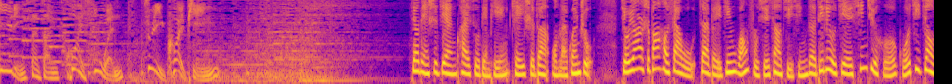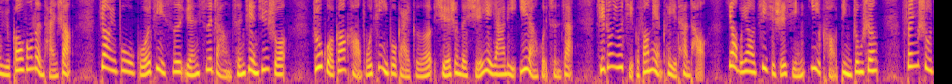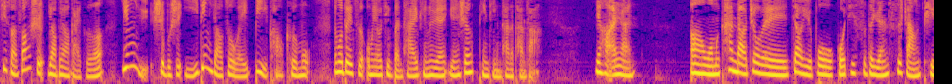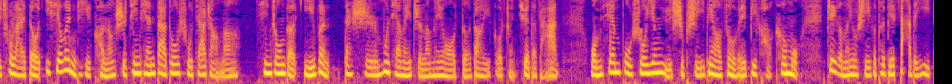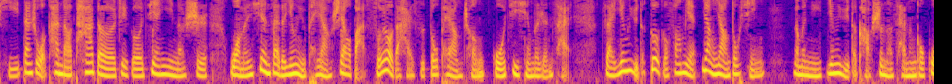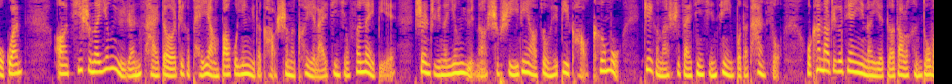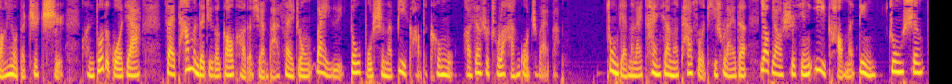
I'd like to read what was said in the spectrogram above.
一零三三快新闻，最快评。焦点事件快速点评，这一时段我们来关注：九月二十八号下午，在北京王府学校举行的第六届新聚合国际教育高峰论坛上，教育部国际司原司长陈建军说。如果高考不进一步改革，学生的学业压力依然会存在。其中有几个方面可以探讨：要不要继续实行艺考定终生？分数计算方式要不要改革？英语是不是一定要作为必考科目？那么对此，我们有请本台评论员袁生听听他的看法。你好，安然。嗯，我们看到这位教育部国际司的原司长提出来的一些问题，可能是今天大多数家长呢。心中的疑问，但是目前为止呢，没有得到一个准确的答案。我们先不说英语是不是一定要作为必考科目，这个呢又是一个特别大的议题。但是我看到他的这个建议呢，是我们现在的英语培养是要把所有的孩子都培养成国际型的人才，在英语的各个方面样样都行。那么你英语的考试呢才能够过关，呃，其实呢，英语人才的这个培养，包括英语的考试呢，可以来进行分类别，甚至于呢，英语呢是不是一定要作为必考科目？这个呢是在进行进一步的探索。我看到这个建议呢，也得到了很多网友的支持。很多的国家在他们的这个高考的选拔赛中，外语都不是呢必考的科目，好像是除了韩国之外吧。重点呢来看一下呢，他所提出来的要不要实行艺考呢？定终生，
